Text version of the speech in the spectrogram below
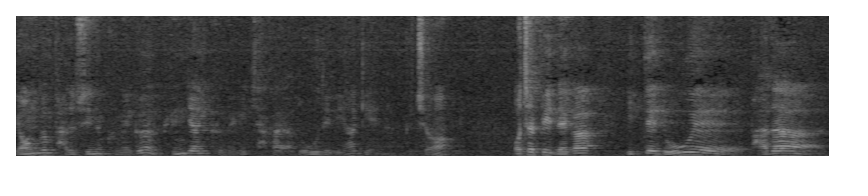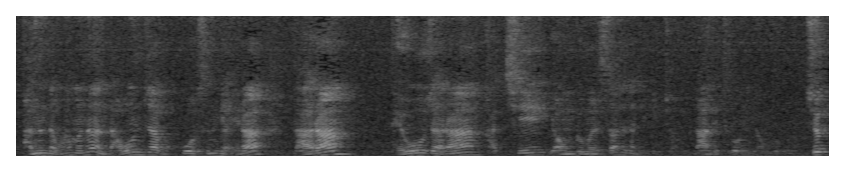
연금 받을 수 있는 금액은 굉장히 금액이 작아요. 노후 대비하기에는. 그쵸? 어차피 내가 이때 노후에 받아, 받는다고 하면은 나 혼자 먹고 쓰는 게 아니라 나랑 배우자랑 같이 연금을 써야 된다는 얘기죠. 나한테 들어오는 연금으로. 즉,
